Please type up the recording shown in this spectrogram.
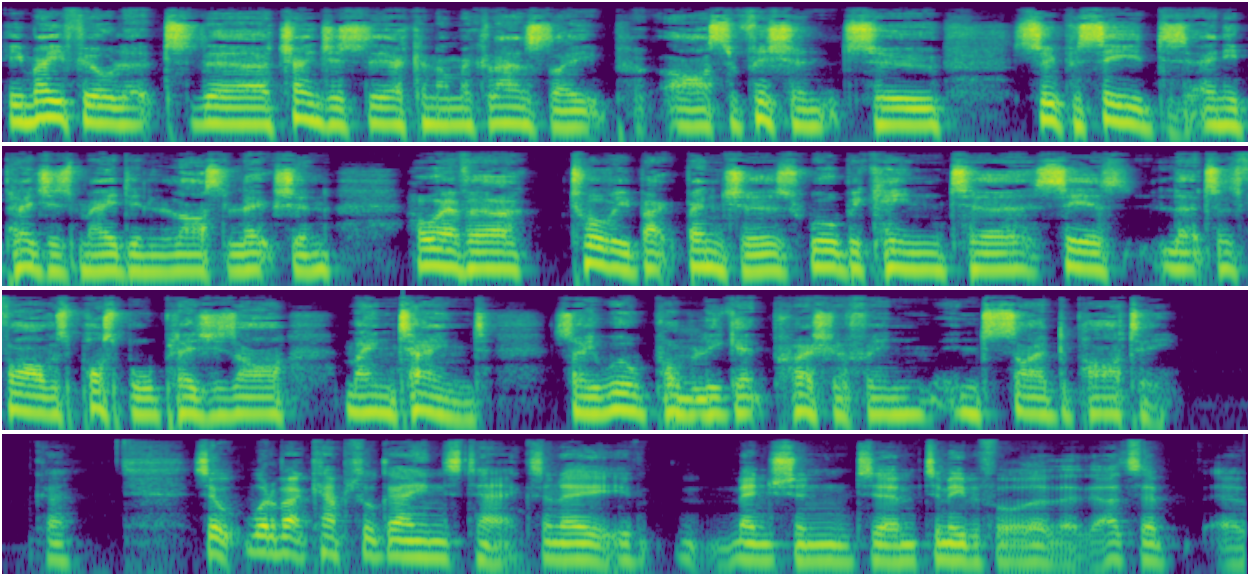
He may feel that the changes to the economic landscape are sufficient to supersede any pledges made in the last election. However, Tory backbenchers will be keen to see as, that as far as possible pledges are maintained. So he will probably mm. get pressure from inside the party. Okay. So, what about capital gains tax? I know you've mentioned um, to me before that that's a, a,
